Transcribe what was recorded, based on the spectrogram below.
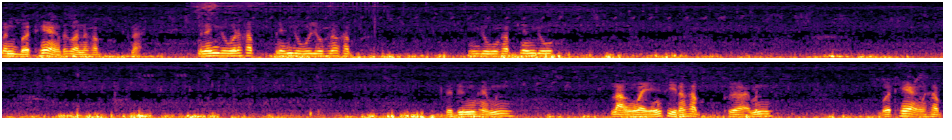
มันเบิดแห้งซะก่อนนะครับนะมันยังอยู่นะครับ ยังอยู่อยู่นะครับ ยังอยู่ครับยังอยู่จะดึงให้มันหลังไว้เองสินะครับเพื่อให้มันเบิดแห้งนะครับ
